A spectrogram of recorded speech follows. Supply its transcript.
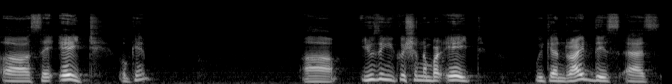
uh, say 8, okay, uh, using equation number 8, we can write this as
